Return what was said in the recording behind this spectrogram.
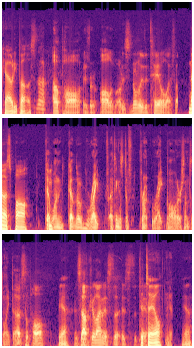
coyote paws. It's not a paw. It's for all of them. It's normally the tail. I thought No, it's paw. Cut one, cut the right. I think it's the front right paw or something like that. that's the paw. Yeah, In South Carolina, it's the it's the the tail. tail. Yeah. So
